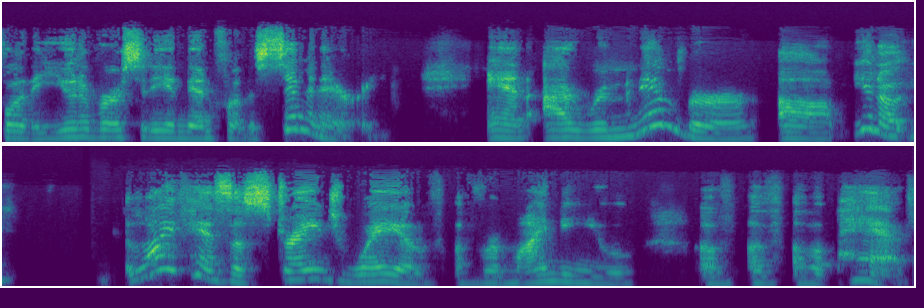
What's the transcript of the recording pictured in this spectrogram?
for the university and then for the seminary. And I remember, uh, you know, life has a strange way of, of reminding you of, of, of, a path.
